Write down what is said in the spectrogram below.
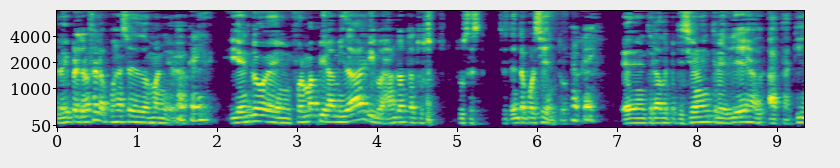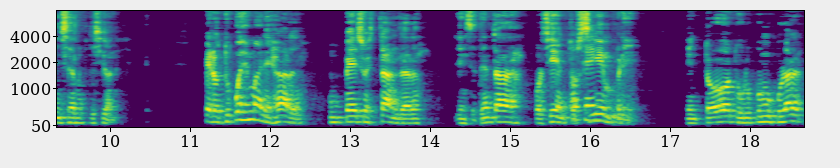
La hipertrofia la puedes hacer de dos maneras. Ok. Yendo en forma piramidal y bajando hasta tus, tus 70%. Ok. Eh, entre repeticiones entre 10 a- hasta 15 repeticiones. Pero tú puedes manejar un peso estándar en 70% Ok. siempre en todo tu grupo muscular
